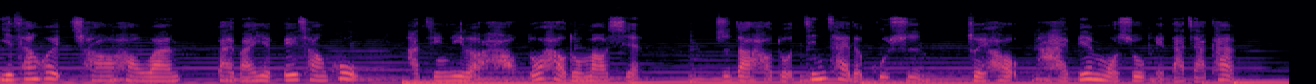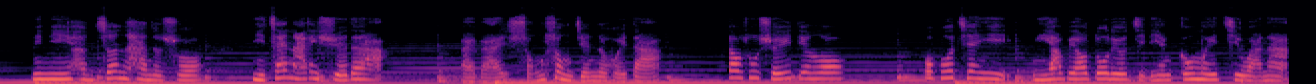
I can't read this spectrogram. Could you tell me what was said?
野餐会超好玩，白白也非常酷。他经历了好多好多冒险，知道好多精彩的故事。最后，他还变魔术给大家看。妮妮很震撼地说：“你在哪里学的啊？”白白耸耸肩的回答：“到处学一点喽。”波波建议：“你要不要多留几天跟我们一起玩啊？”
